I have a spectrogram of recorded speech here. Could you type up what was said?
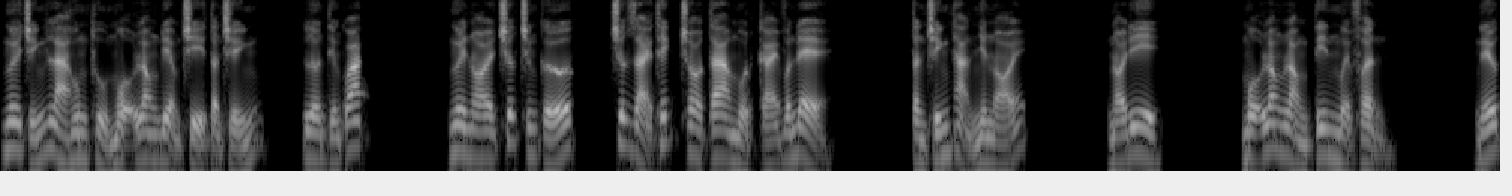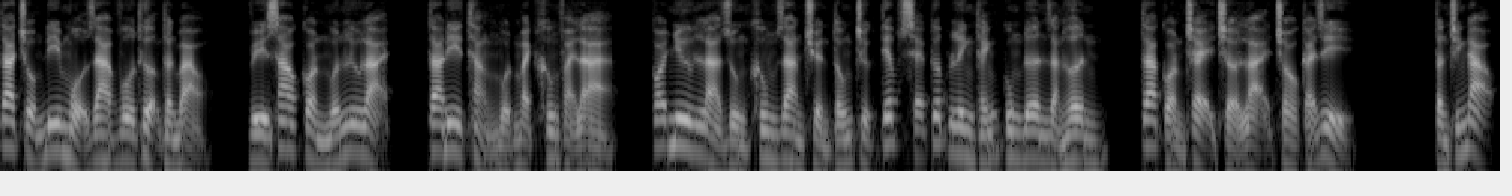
ngươi chính là hung thủ mộ long điểm chỉ tần chính, lớn tiếng quát. Ngươi nói trước chứng cứ, trước giải thích cho ta một cái vấn đề. Tần chính thản nhiên nói. Nói đi. Mộ long lòng tin mười phần. Nếu ta trộm đi mộ gia vô thượng thần bảo, vì sao còn muốn lưu lại? Ta đi thẳng một mạch không phải là, coi như là dùng không gian truyền tống trực tiếp sẽ cướp linh thánh cung đơn giản hơn, ta còn chạy trở lại cho cái gì? Tần chính đạo.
